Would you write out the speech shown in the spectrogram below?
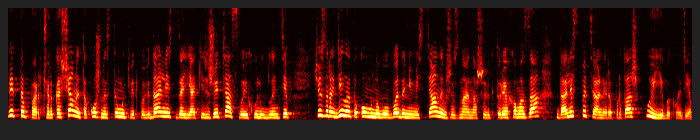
Відтепер черкащани також нестимуть відповідальність за якість життя своїх улюбленців. Чи зраділи такому нововведенню містяни, вже знає наша Вікторія Хамаза. Далі спеціальний репортаж у її викладі.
